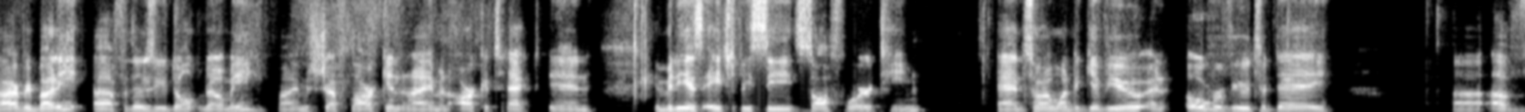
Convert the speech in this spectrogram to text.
Hi, everybody. Uh, for those who don't know me, my name is Jeff Larkin, and I am an architect in NVIDIA's HPC software team. And so I wanted to give you an overview today uh, of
